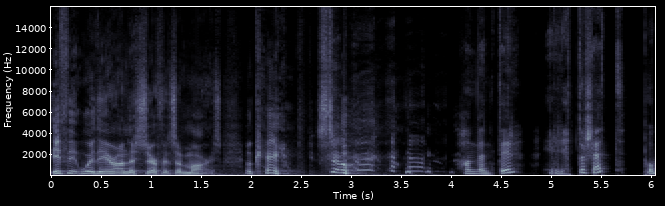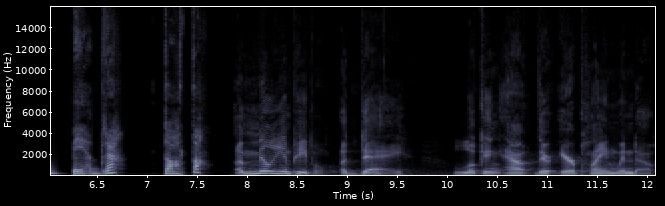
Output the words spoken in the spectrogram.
if it were there on the surface of Mars. Okay? So Han venter rett og slett på bedre data. A million people a day looking out their airplane window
